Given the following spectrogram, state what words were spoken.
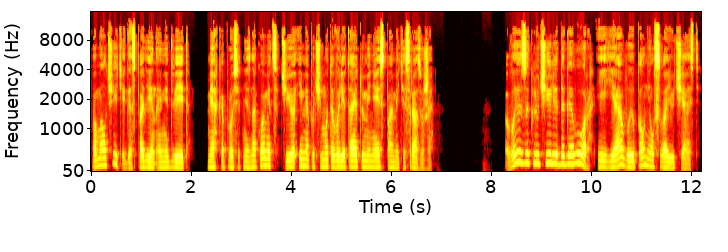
«Помолчите, господин Энидвейт», – мягко просит незнакомец, чье имя почему-то вылетает у меня из памяти сразу же. Вы заключили договор, и я выполнил свою часть.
